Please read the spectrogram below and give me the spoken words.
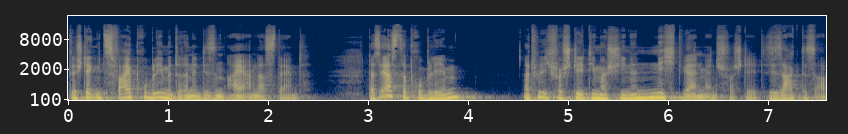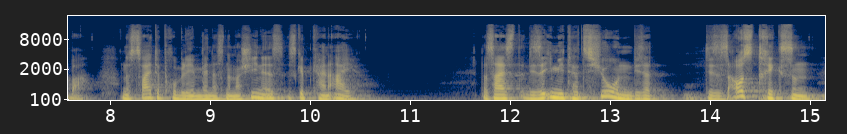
da stecken zwei Probleme drin in diesem I understand. Das erste Problem, natürlich versteht die Maschine nicht, wie ein Mensch versteht. Sie sagt es aber. Und das zweite Problem, wenn das eine Maschine ist, es gibt kein I. Das heißt, diese Imitation, dieser, dieses Austricksen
